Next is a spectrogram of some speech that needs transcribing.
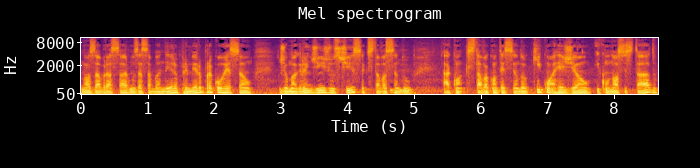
nós abraçarmos essa bandeira, primeiro para correção de uma grande injustiça que estava sendo a, que estava acontecendo aqui com a região e com o nosso estado,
